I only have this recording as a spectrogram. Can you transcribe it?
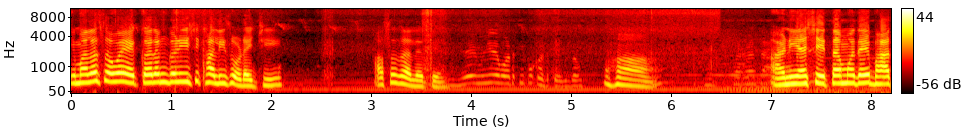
की मला सवय करंगळी अशी खाली सोडायची. असं झालं ते. हां आणि या शेतामध्ये भात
